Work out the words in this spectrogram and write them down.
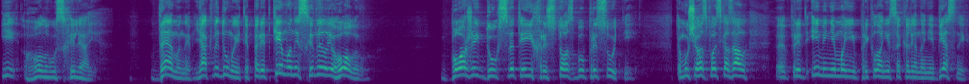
і голову схиляє. Демони, як ви думаєте, перед ким вони схилили голову? Божий Дух Святий Христос був присутній. Тому що Господь сказав, «Е, пред іменем моїм преклоніться колено небесних,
